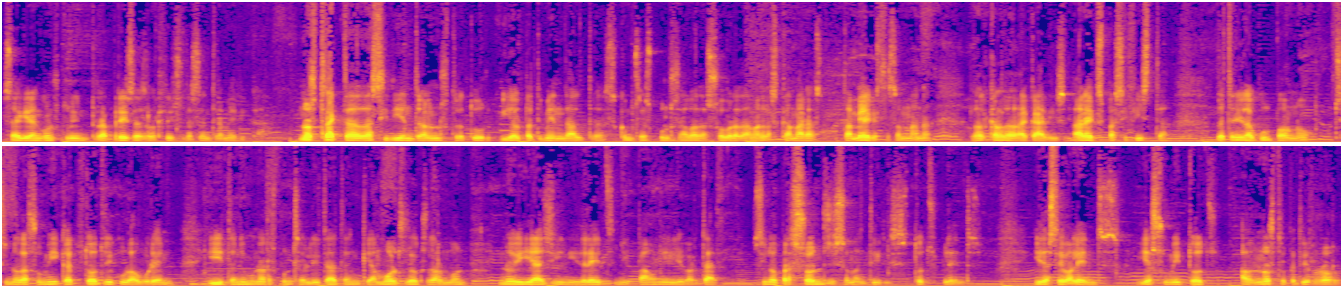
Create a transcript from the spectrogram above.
seguiran construint represes als rius de Centroamèrica. No es tracta de decidir entre el nostre atur i el patiment d'altres, com s'expulsava de sobre davant les càmeres, també aquesta setmana, l'alcalde de Cádiz, ara expacifista, de tenir la culpa o no, sinó d'assumir que tots hi col·laborem i tenim una responsabilitat en què a molts llocs del món no hi hagi ni drets, ni pau, ni llibertat, sinó presons i cementiris, tots plens. I de ser valents i assumir tots el nostre petit rol,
